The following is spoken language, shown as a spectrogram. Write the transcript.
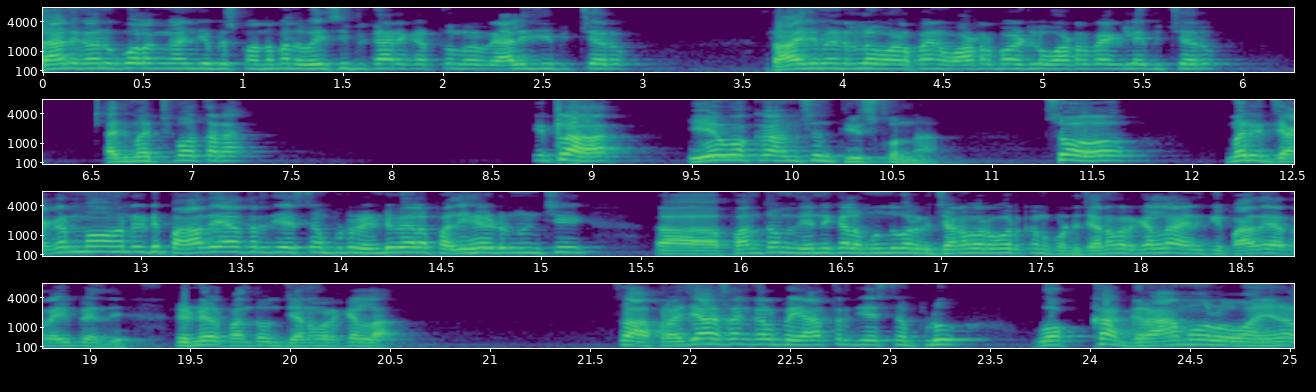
దానికి అనుకూలంగా అని చెప్పేసి కొంతమంది వైసీపీ కార్యకర్తలు ర్యాలీ చేపించారు. రాజమండ్రిలో వాళ్ళపైన వాటర్ బాటిల్ వాటర్ బ్యాగులు వేపించారు అది మర్చిపోతారా? ఇట్లా ఏ ఒక్క అంశం తీసుకున్నా. సో మరి జగన్మోహన్ రెడ్డి పాదయాత్ర చేసినప్పుడు రెండు వేల పదిహేడు నుంచి పంతొమ్మిది ఎన్నికల ముందు వరకు జనవరి వరకు అనుకోండి. జనవరికల్లా ఆయనకి పాదయాత్ర అయిపోయింది. రెండు వేల పంతొమ్మిది జనవరికల్లా. సో ఆ ప్రజా సంకల్ప యాత్ర చేసినప్పుడు ఒక్క గ్రామంలో అయినా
